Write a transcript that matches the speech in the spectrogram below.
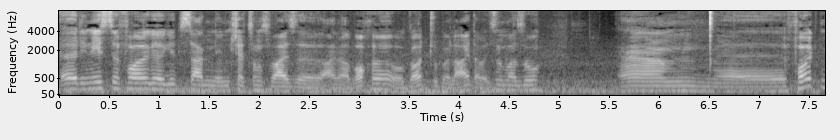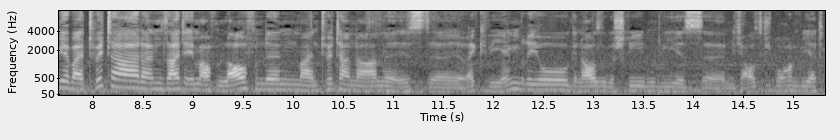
Äh, die nächste Folge gibt es dann in schätzungsweise einer Woche. Oh Gott, tut mir leid, aber ist nun mal so. Ähm, äh, folgt mir bei Twitter, dann seid ihr immer auf dem Laufenden. Mein Twitter-Name ist äh, Requiembrio, genauso geschrieben, wie es äh, nicht ausgesprochen wird.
